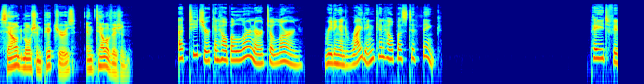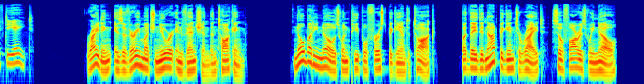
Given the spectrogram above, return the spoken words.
sound motion pictures, and television. A teacher can help a learner to learn. Reading and writing can help us to think. Page 58. Writing is a very much newer invention than talking. Nobody knows when people first began to talk, but they did not begin to write, so far as we know,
